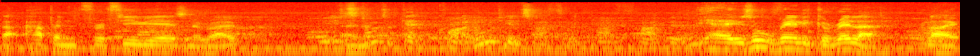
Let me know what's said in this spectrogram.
that happened for a few years in a row. You started to get quite an audience, I thought. quite- quite good. Yeah, it was all really guerrilla. Like,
